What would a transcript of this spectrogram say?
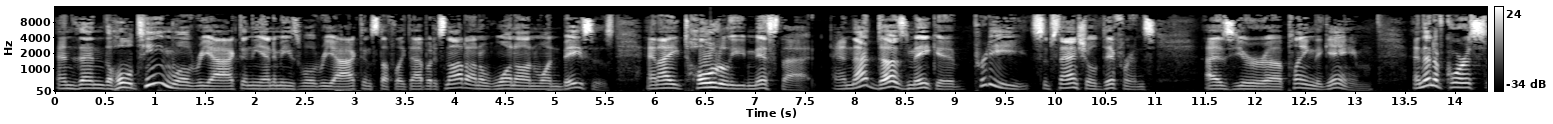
and then the whole team will react and the enemies will react and stuff like that, but it's not on a one-on-one basis. And I totally miss that. And that does make a pretty substantial difference as you're uh, playing the game. And then, of course,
